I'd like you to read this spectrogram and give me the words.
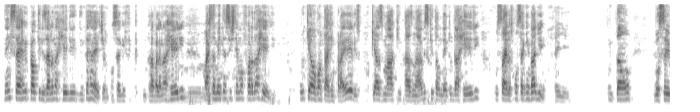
nem serve para utilizar ela na rede de internet. Ela consegue trabalhar na rede, uhum. mas também tem um sistema fora da rede. O que é uma vantagem para eles, porque as, as naves que estão dentro da rede, os silos conseguem invadir. Então, você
